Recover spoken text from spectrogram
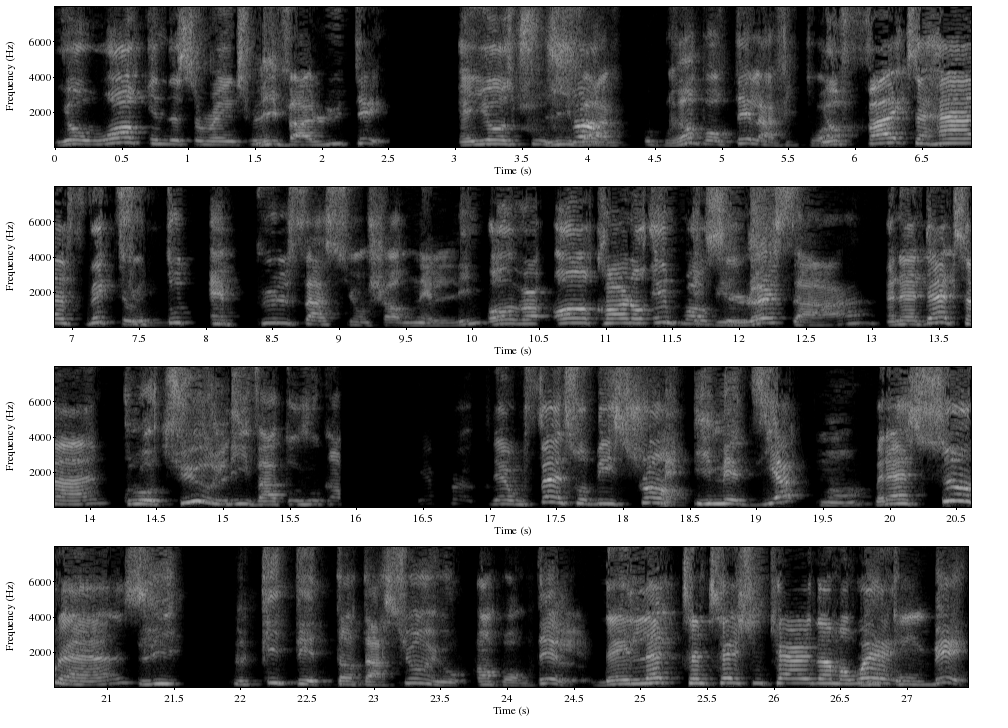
you'll walk in this arrangement il va lutter, and you'll il struggle. va remporter la You'll victoire fight to have sur victory toute impulsation charnelle. li. over all carnal Et puis impulses. le ça, And at that time, clôture, lui va toujours camper. Their fence will be strong. Mais immédiatement, But as soon as lui quitter tentation emporter, they let temptation carry them away. tomber,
